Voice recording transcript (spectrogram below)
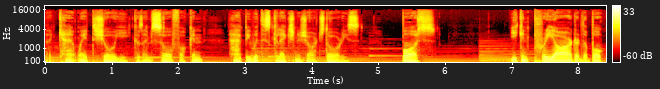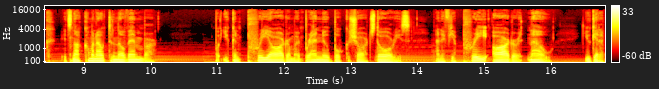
That I can't wait to show you because I'm so fucking happy with this collection of short stories. But you can pre order the book. It's not coming out till November, but you can pre order my brand new book of short stories. And if you pre order it now, you get a,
